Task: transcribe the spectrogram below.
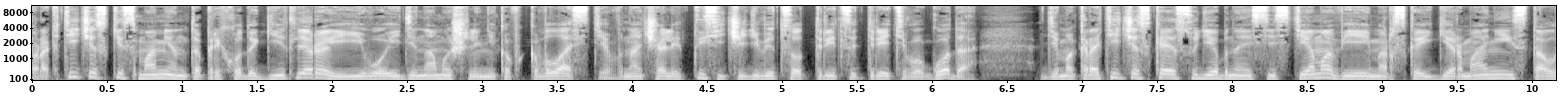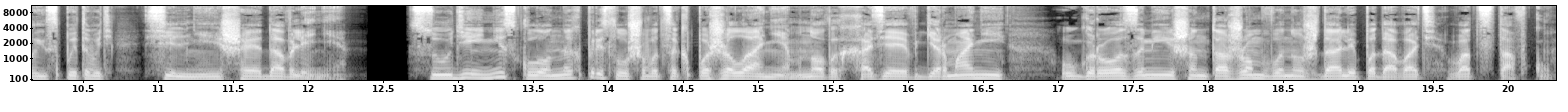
Практически с момента прихода Гитлера и его единомышленников к власти в начале 1933 года демократическая судебная система Веймарской Германии стала испытывать сильнейшее давление. Судей, не склонных прислушиваться к пожеланиям новых хозяев Германии, угрозами и шантажом вынуждали подавать в отставку.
